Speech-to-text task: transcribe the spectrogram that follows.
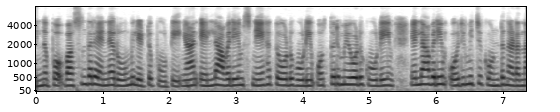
ഇന്നിപ്പോൾ വസുന്ധര എന്നെ റൂമിലിട്ട് പൂട്ടി. ഞാൻ എല്ലാവരെയും സ്നേഹത്തോടു കൂടിയും ഒത്തൊരുമയോടു കൂടിയും എല്ലാവരെയും ഒരുമിച്ച് കൊണ്ടു നടന്ന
